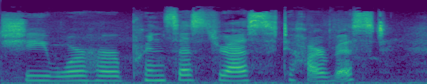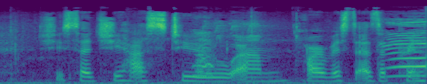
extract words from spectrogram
She wore her princess dress to harvest. She said she has to um, harvest as a princess.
